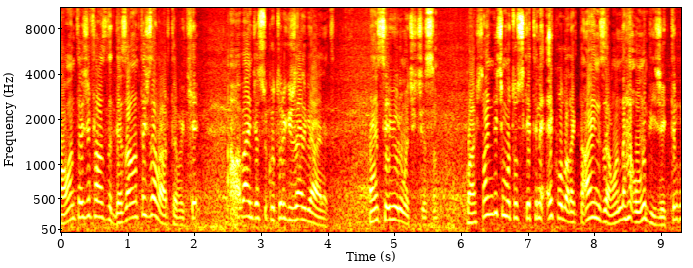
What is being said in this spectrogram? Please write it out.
Avantajı fazla, dezavantajı da var tabii ki. Ama bence scooter güzel bir alet. Ben seviyorum açıkçası. Başlangıç motosikletine ek olarak da aynı zamanda onu diyecektim.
